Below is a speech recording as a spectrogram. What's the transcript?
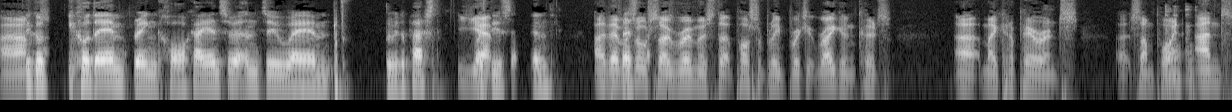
Um, Because you could um, bring Hawkeye into it and do um, Budapest. yeah, Like in- uh, there was also rumours that possibly Bridget Regan could uh, make an appearance at some point, Oh. and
